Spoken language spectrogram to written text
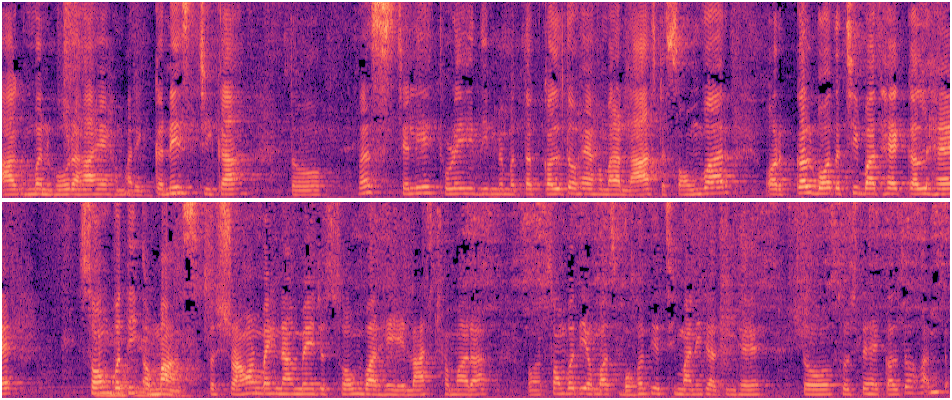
आगमन हो रहा है हमारे गणेश जी का। तो बस चलिए थोड़े ही दिन में मतलब कल तो है हमारा लास्ट सोमवार और कल बहुत अच्छी बात है कल है सोमवती अमास। तो श्रावण महीना में जो सोमवार है ये लास्ट हमारा और सोमवती अमास बहुत ही अच्छी मानी जाती है। तो सोचते हैं कल तो हम तो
